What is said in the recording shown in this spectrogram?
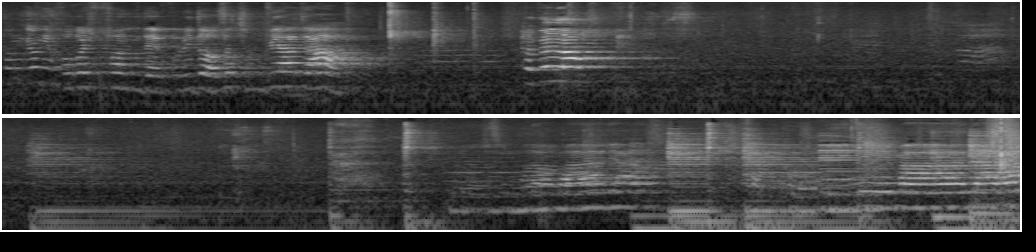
성경이 보고 싶었는데 우리도 어서 준비하자. 서둘러 요즘 너 말야 자꾸 일이 많아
